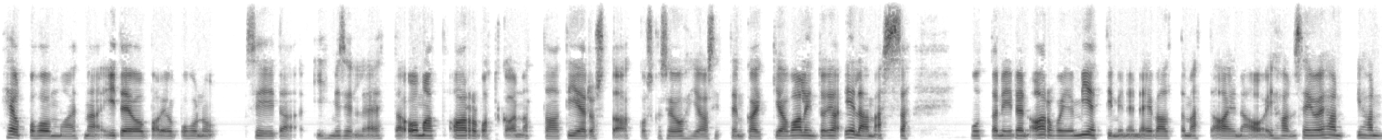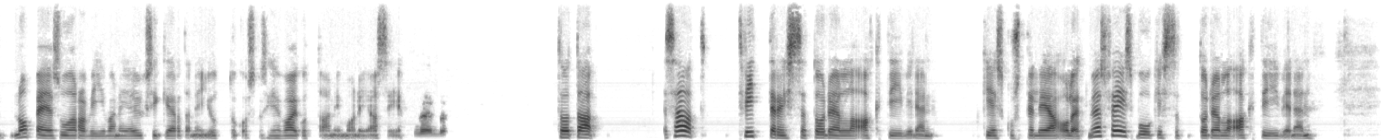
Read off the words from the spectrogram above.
helppo homma, että mä itse olen paljon puhunut siitä ihmisille, että omat arvot kannattaa tiedostaa, koska se ohjaa sitten kaikkia valintoja elämässä, mutta niiden arvojen miettiminen ei välttämättä aina ole ihan, se ei ole ihan, ihan nopea, suoraviivainen ja yksinkertainen juttu, koska siihen vaikuttaa niin moni asia. Näinpä. Tota, sä oot Twitterissä todella aktiivinen keskustelija, olet myös Facebookissa todella aktiivinen.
